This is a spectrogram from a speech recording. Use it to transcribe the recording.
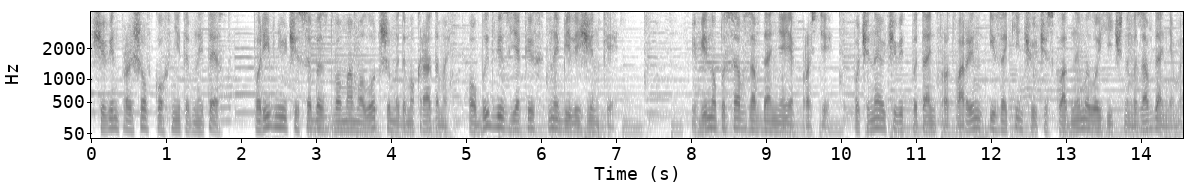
що він пройшов когнітивний тест, порівнюючи себе з двома молодшими демократами, обидві з яких не білі жінки. Він описав завдання як прості, починаючи від питань про тварин і закінчуючи складними логічними завданнями.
